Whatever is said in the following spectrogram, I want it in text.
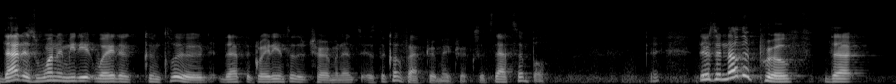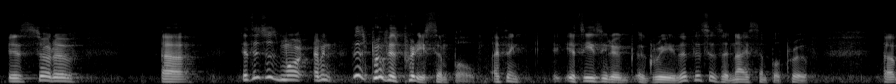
that is one immediate way to conclude that the gradient of the determinant is the cofactor matrix. It's that simple. Okay? There's another proof that is sort of, uh, this is more, I mean, this proof is pretty simple. I think it's easy to agree that this is a nice, simple proof. Uh,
